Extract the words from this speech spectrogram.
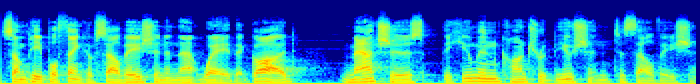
Some people think of salvation in that way, that God matches the human contribution to salvation.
